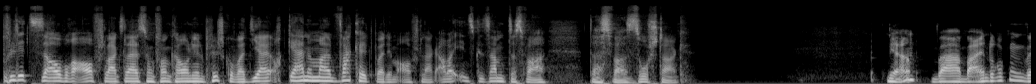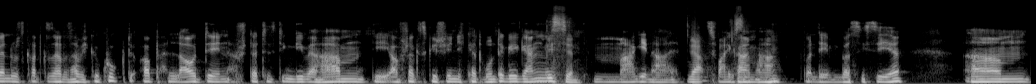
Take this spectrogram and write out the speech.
blitzsaubere Aufschlagsleistung von Karolina Pliskova, die ja auch gerne mal wackelt bei dem Aufschlag. Aber insgesamt, das war, das war so stark. Ja, war beeindruckend. Wenn du es gerade gesagt hast, habe ich geguckt, ob laut den Statistiken, die wir haben, die Aufschlagsgeschwindigkeit runtergegangen ist. Bisschen. Marginal. Ja. 2 km/h mhm. von dem, was ich sehe. Ähm,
